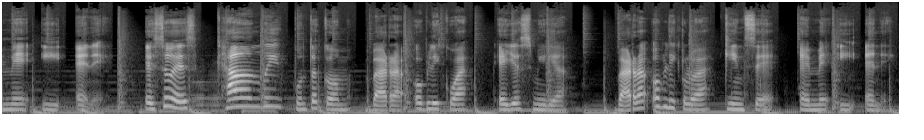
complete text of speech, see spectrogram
min. Eso es calendly.com barra oblicua ellas media barra oblicua 15 min.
